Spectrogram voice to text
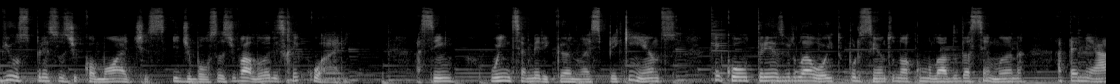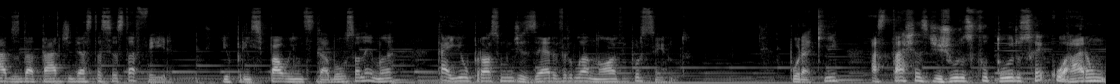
viu os preços de commodities e de bolsas de valores recuarem. Assim, o índice americano SP500 recuou 3,8% no acumulado da semana até meados da tarde desta sexta-feira, e o principal índice da bolsa alemã caiu próximo de 0,9%. Por aqui, as taxas de juros futuros recuaram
